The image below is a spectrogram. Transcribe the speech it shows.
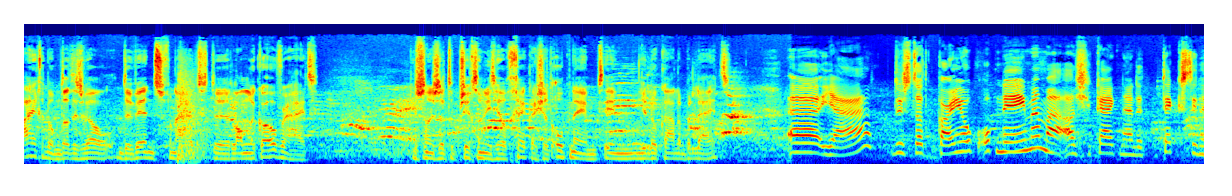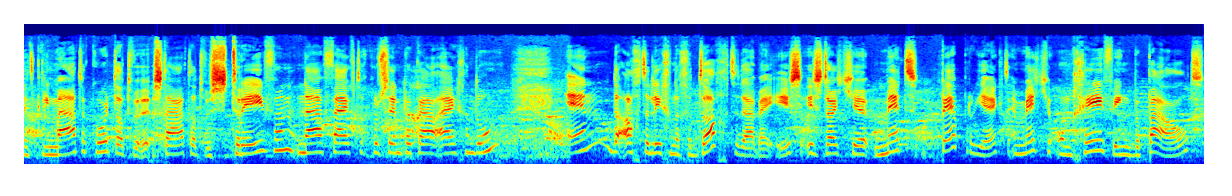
eigendom. Dat is wel de wens vanuit de landelijke overheid. Dus dan is het op zich nog niet heel gek als je het opneemt in je lokale beleid. Uh, ja, dus dat kan je ook opnemen. Maar als je kijkt naar de tekst in het klimaatakkoord, dat we, staat dat we streven naar 50% lokaal eigendom. En de achterliggende gedachte daarbij is, is dat je met per project en met je omgeving bepaalt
